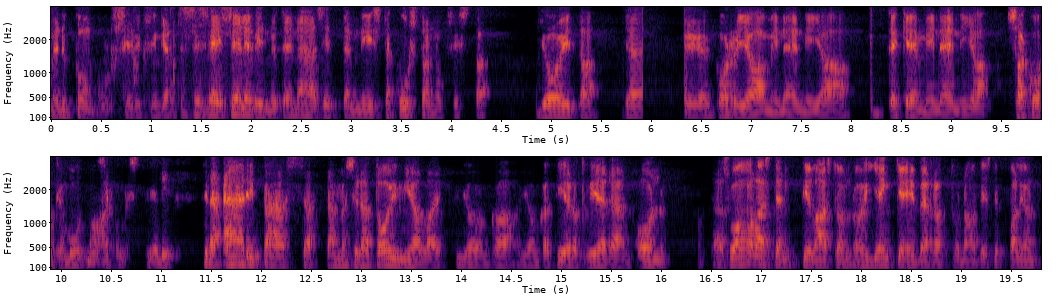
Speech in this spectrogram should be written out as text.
mennyt konkurssiin yksinkertaisesti. Se ei selvinnyt enää sitten niistä kustannuksista, joita ja korjaaminen ja tekeminen ja sakot ja muut mahdollisesti. Eli sillä ääripäässä tämmöisellä toimijalla, jonka, jonka tiedot viedään, on Tämä suomalaisten tilasto noin jenkkeihin verrattuna on tietysti paljon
